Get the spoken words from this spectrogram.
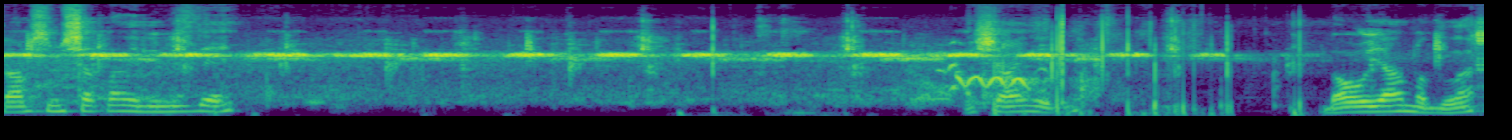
Tamam şimdi şatkan elimizde. Aşağı inelim. Daha uyanmadılar.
